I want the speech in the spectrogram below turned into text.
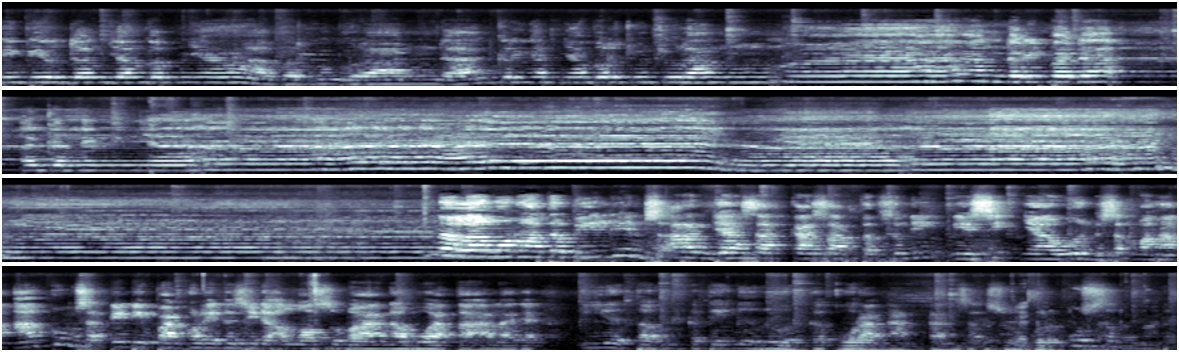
bibir dan janggutnya berguguran dan keringatnya bercucuran daripada keningnya searan jasad kasar terseni ngisi nyawun maha agung setitipan oleh desida Allah subhanahu wa ta'ala. Ya iya tahun ketidur kekurangan dan subur usang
